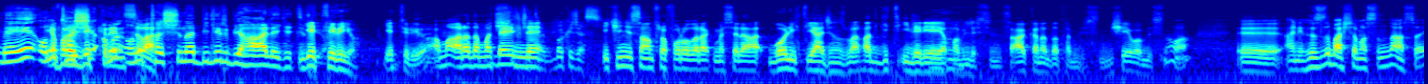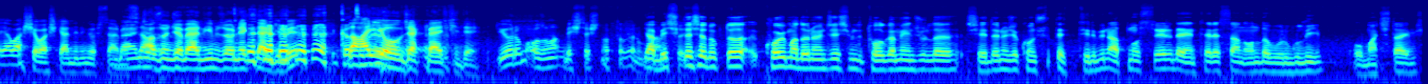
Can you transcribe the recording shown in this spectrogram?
M'ye onu, Yapabilecek taşı, ama kredisi onu var. taşınabilir bir hale getiriyor. getiriyor. Getiriyor. Ama arada maç Belki içinde tabii, bakacağız. ikinci santrafor olarak mesela gol ihtiyacınız var. Hadi git ileriye yapabilirsin. Sağ kanada atabilirsin. Bir şey yapabilirsin ama e, hani hızlı başlamasındansa yavaş yavaş kendini göstermesi. Bence Az de. önce verdiğimiz örnekler gibi daha iyi olacak belki de. Diyorum o zaman Beşiktaş'ı noktalarım. Ya Beşiktaş'a nokta koymadan önce şimdi Tolga Mencur'la şeyden önce konuştuk da tribün atmosferi de enteresan onu da vurgulayayım. O maçtaymış.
